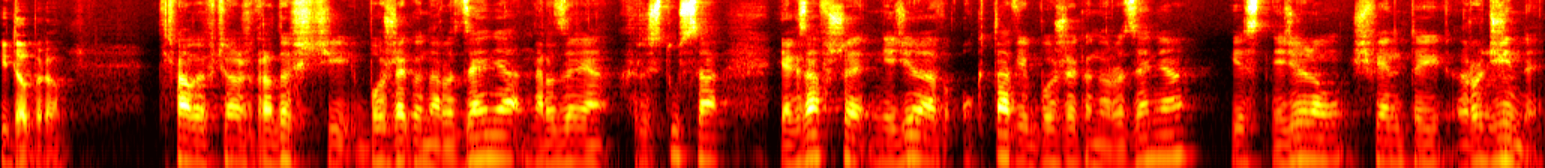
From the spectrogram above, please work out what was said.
i dobro. Trwamy wciąż w radości Bożego Narodzenia, Narodzenia Chrystusa. Jak zawsze niedziela w oktawie Bożego Narodzenia jest niedzielą świętej rodziny,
